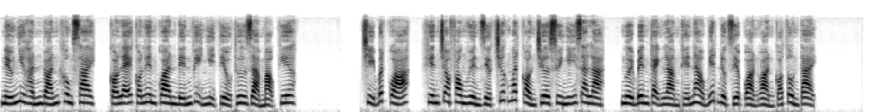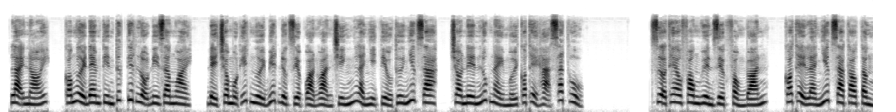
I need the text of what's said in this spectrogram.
nếu như hắn đoán không sai, có lẽ có liên quan đến vị nhị tiểu thư giả mạo kia. Chỉ bất quá, khiến cho Phong Huyền Diệp trước mắt còn chưa suy nghĩ ra là, người bên cạnh làm thế nào biết được Diệp Oản Oản có tồn tại. Lại nói, có người đem tin tức tiết lộ đi ra ngoài, để cho một ít người biết được Diệp Oản Oản chính là nhị tiểu thư nhiếp gia, cho nên lúc này mới có thể hạ sát thủ. Dựa theo Phong Huyền Diệp phỏng đoán, có thể là nhiếp gia cao tầng,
